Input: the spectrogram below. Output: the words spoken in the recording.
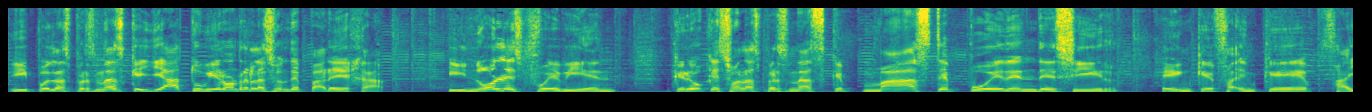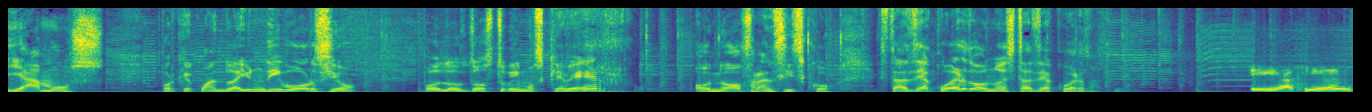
Y pues las personas que ya tuvieron relación de pareja y no les fue bien, creo que son las personas que más te pueden decir en qué, en qué fallamos. Porque cuando hay un divorcio, pues los dos tuvimos que ver. ¿O no, Francisco? ¿Estás de acuerdo o no estás de acuerdo? Sí, así es.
